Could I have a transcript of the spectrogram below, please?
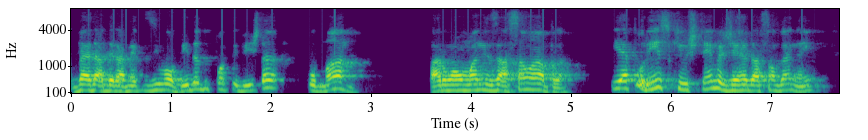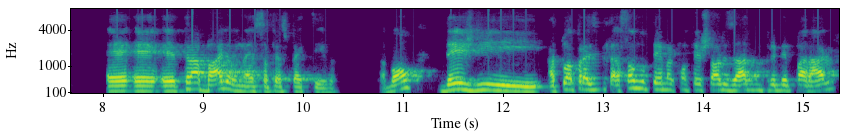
verdadeiramente desenvolvida do ponto de vista humano, para uma humanização ampla. E é por isso que os temas de redação do Enem é, é, é, trabalham nessa perspectiva, tá bom? Desde a tua apresentação do tema contextualizado no primeiro parágrafo,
